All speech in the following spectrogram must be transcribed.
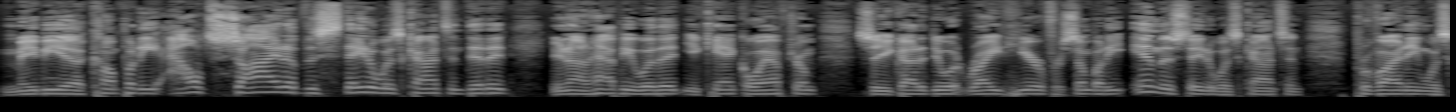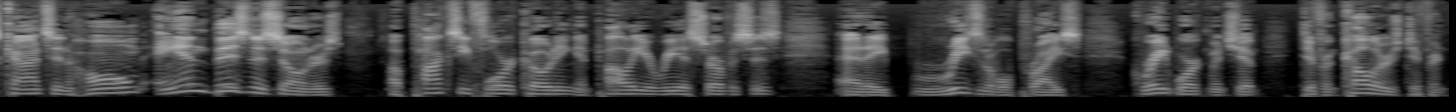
Maybe a company outside of the state of Wisconsin did it. You're not happy with it and you can't go after them. So you got to do it right here for somebody in the state of Wisconsin, providing Wisconsin home and business owners – epoxy floor coating and polyurea services at a reasonable price. Great workmanship, different colors, different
